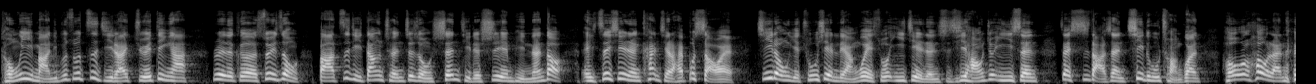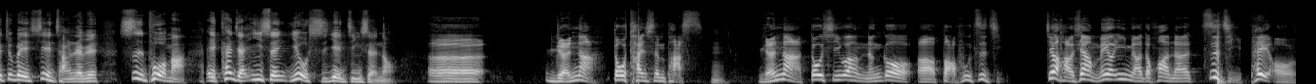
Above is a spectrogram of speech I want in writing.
同意嘛。你不是说自己来决定啊？瑞德哥，所以这种把自己当成这种身体的试验品，难道哎这些人看起来还不少哎？基隆也出现两位说医界人士，其实好像就医生在施打战企图闯关，后后来呢就被现场人员识破嘛。哎，看起来医生也有实验精神哦。呃，人呐、啊、都贪生怕死，嗯，人呐、啊、都希望能够呃保护自己，就好像没有疫苗的话呢，自己配偶、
